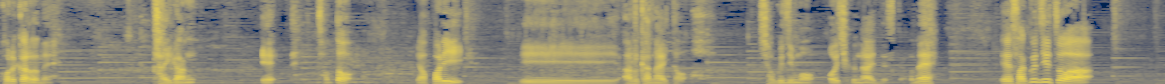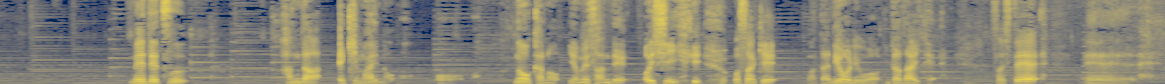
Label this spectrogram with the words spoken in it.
これからね、海岸へ、ちょっと、やっぱり、えー歩かないと、食事も美味しくないですからね。えー昨日は、名鉄半田駅前の農家の嫁さんで美味しいお酒、また料理をいただいて、そして、えー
